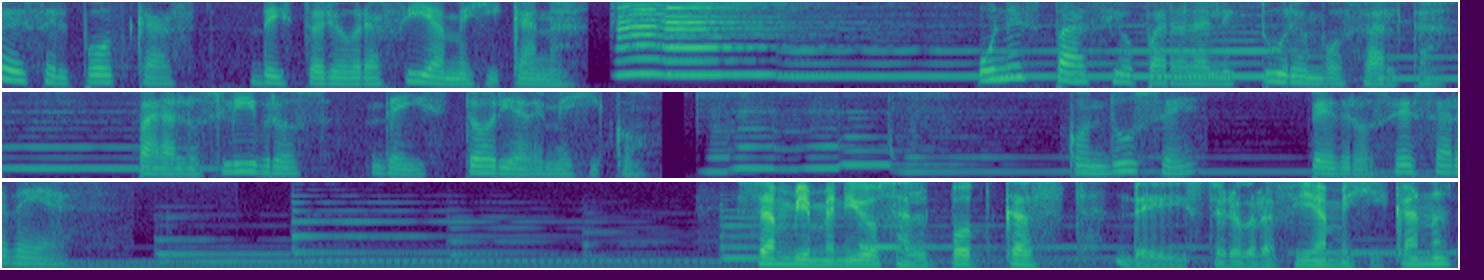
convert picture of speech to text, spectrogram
es el podcast de historiografía mexicana. Un espacio para la lectura en voz alta, para los libros de historia de México. Conduce Pedro César Beas. Sean bienvenidos al podcast de historiografía mexicana.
